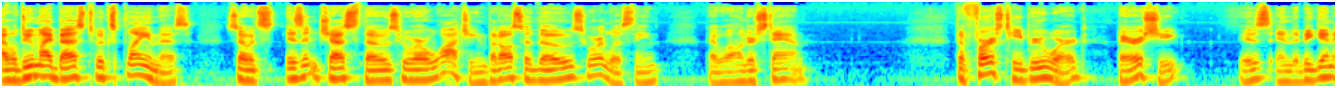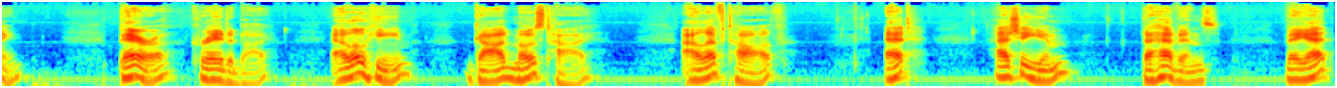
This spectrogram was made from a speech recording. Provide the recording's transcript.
I will do my best to explain this so it isn't just those who are watching, but also those who are listening that will understand. The first Hebrew word, Bereshit, is in the beginning. Bara, created by, Elohim, God Most High, Aleph Tav, Et Hashayim, the heavens, Vayet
